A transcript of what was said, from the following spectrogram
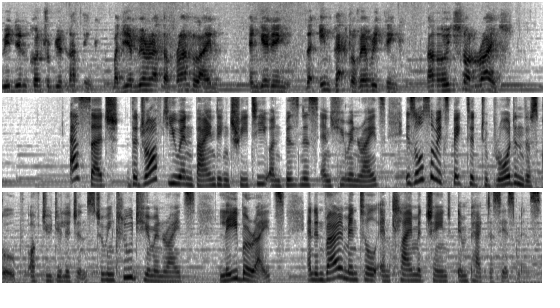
we didn't contribute nothing, but yet we're at the front line and getting the impact of everything. No, it's not right. As such, the draft UN binding treaty on business and human rights is also expected to broaden the scope of due diligence to include human rights, labor rights, and environmental and climate change impact assessments.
